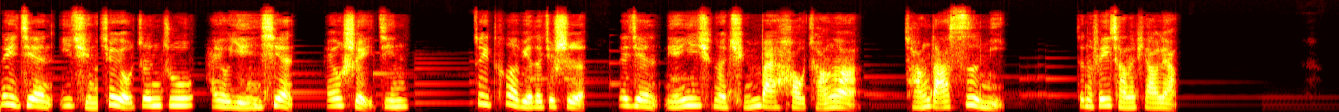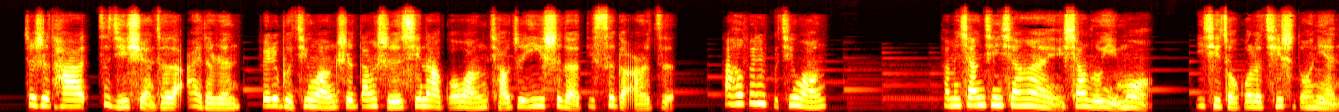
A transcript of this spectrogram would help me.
那件衣裙就有珍珠，还有银线，还有水晶。最特别的就是那件连衣裙的裙摆好长啊，长达四米，真的非常的漂亮。这是他自己选择的爱的人。菲利普亲王是当时希腊国王乔治一世的第四个儿子。他和菲利普亲王，他们相亲相爱，相濡以沫，一起走过了七十多年。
